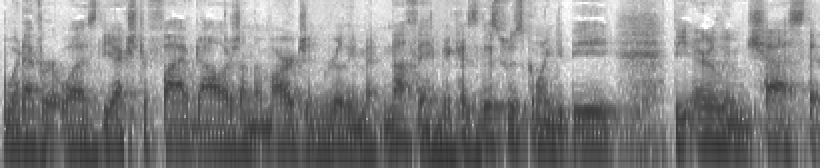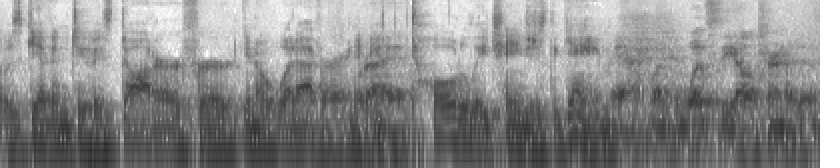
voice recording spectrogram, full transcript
whatever it was, the extra five dollars on the margin really meant nothing because this was going to be the heirloom chest that was given to his daughter for you know whatever, and it- it, totally changes the game. Yeah, like what's the alternative?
